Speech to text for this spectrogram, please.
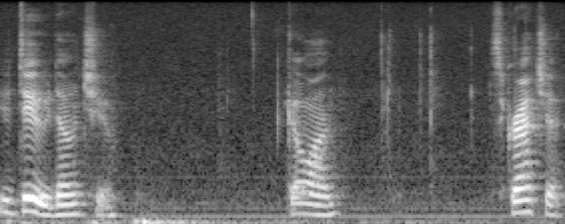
You do, don't you? Go on. Scratch it.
